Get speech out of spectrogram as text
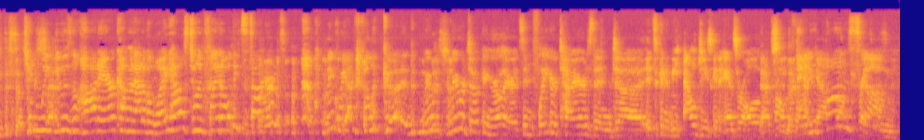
That's Can we said. use the hot air coming out of the White House to inflate all these tires? I think we actually could. We were, we were joking earlier. It's inflate your tires, and uh, it's going to be algae is going to answer all of that's, the problems. And pond scum.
